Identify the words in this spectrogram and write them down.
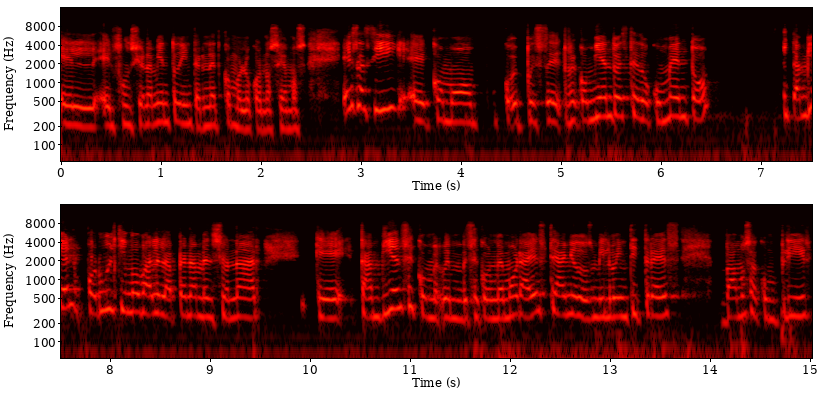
el, funcionamiento de Internet como lo conocemos. Es así eh, como pues recomiendo este documento. Y también, por último, vale la pena mencionar que también se, se conmemora este año 2023, vamos a cumplir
